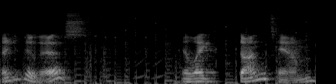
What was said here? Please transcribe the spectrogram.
Did you do this? It like stuns him.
